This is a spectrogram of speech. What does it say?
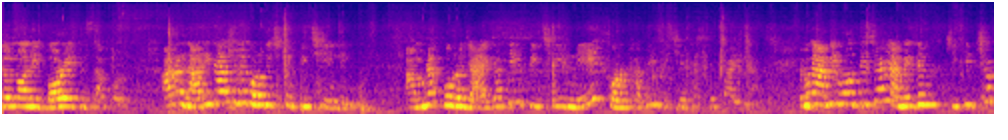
জন্য অনেক বড় একটি সাপোর্ট আমরা নারীরা আসলে কোনো কিছুতে পিছিয়ে নেই। আমরা কোনো জায়গাতেই পিছিয়ে নেই, কোনোভাবেই পিছিয়ে থাকতে পারি না। এবং আমি বলতে চাই, আমি একজন চিকিৎসক,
